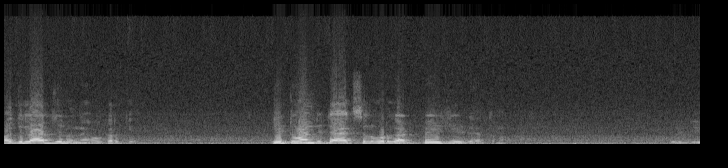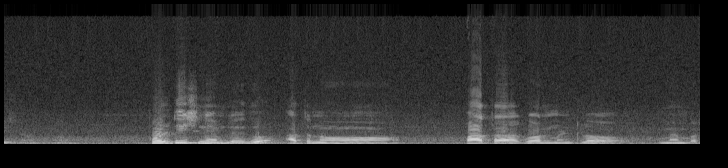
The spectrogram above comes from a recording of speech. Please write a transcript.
పది లాడ్జీలు ఉన్నాయి ఒకరికి. ఎటువంటి ట్యాక్సులు కూడా పే చేయడు అతను. పొలిటీషియన్ ఏం లేదు. అతను పాత గవర్నమెంట్లో మెంబర్.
